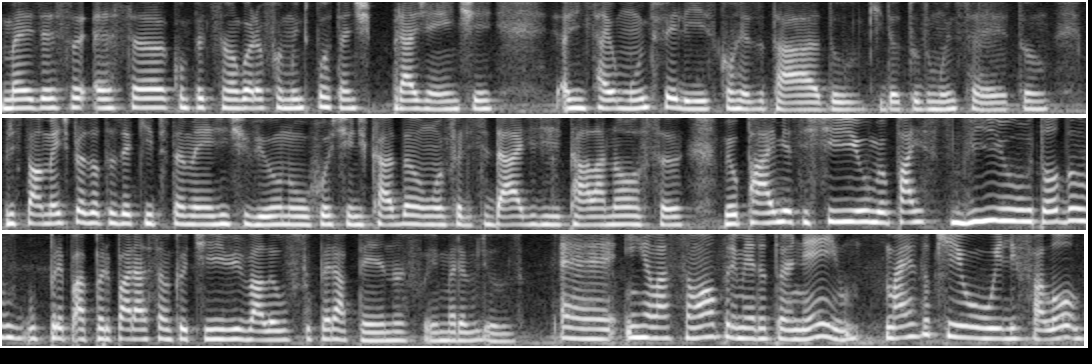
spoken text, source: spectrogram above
Mas essa, essa competição agora foi muito importante pra gente. A gente saiu muito feliz com o resultado, que deu tudo muito certo. Principalmente para as outras equipes também, a gente viu no rostinho de cada um a felicidade de estar lá. Nossa, meu pai me assistiu, meu pai viu toda a preparação que eu tive, valeu super a pena, foi maravilhoso. É, em relação ao primeiro torneio, mais do que o Willy falou,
